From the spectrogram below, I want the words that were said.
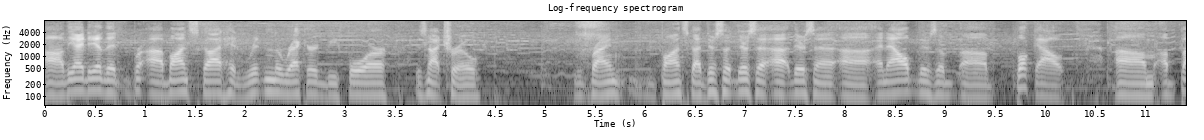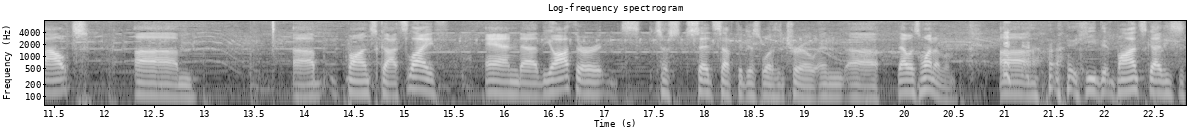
uh, the idea that uh, Bon Scott had written the record before is not true. Brian Bon Scott. There's a there's a uh, there's a an al- there's a book out um, about um, Bon Scott's life, and uh, the author just said stuff that just wasn't true, and uh, that was one of them. Uh, he did Scott. He says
